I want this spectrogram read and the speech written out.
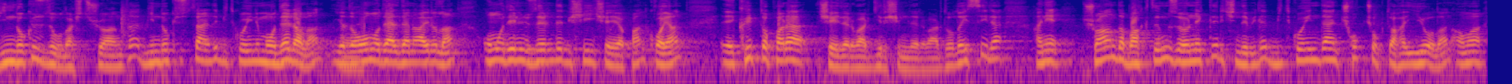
1900'e ulaştı şu anda. 1900 tane de Bitcoin'i model alan ya da o modelden ayrılan, o modelin üzerinde bir şeyi şey yapan, koyan e, kripto para şeyleri var, girişimleri var. Dolayısıyla hani şu anda baktığımız örnekler içinde bile Bitcoin'den çok çok daha iyi olan ama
